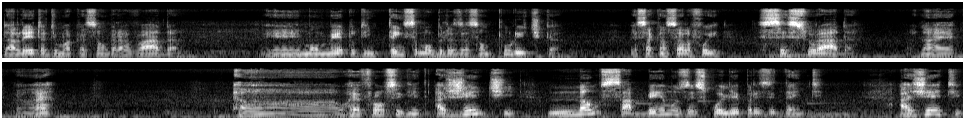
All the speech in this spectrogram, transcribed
da letra de uma canção gravada em momento de intensa mobilização política. Essa canção ela foi censurada na época, né? Ah, o refrão é o seguinte: a gente não sabemos escolher presidente. A gente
